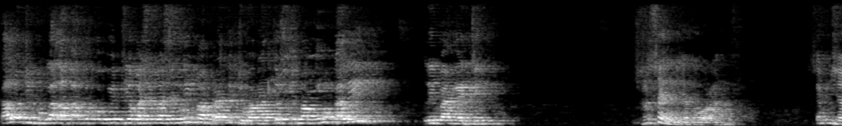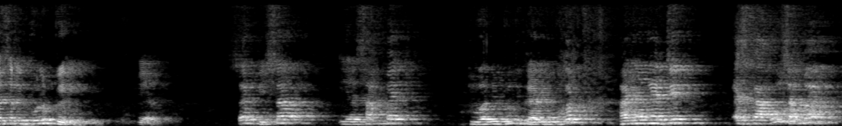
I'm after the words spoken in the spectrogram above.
Kalau dibuka lapak Tokopedia masing-masing 5 berarti 250 kali 5 ngedit. Selesai nih satu orang. Saya bisa 1000 lebih. Ya saya bisa ya sampai 2000 3000 kan hanya ngedit SKU sama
